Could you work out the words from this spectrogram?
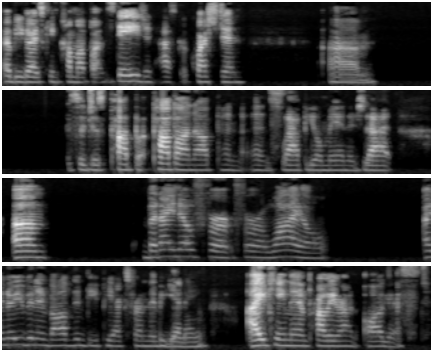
of you guys can come up on stage and ask a question. Um, so just pop pop on up and and slap you'll manage that. Um, but I know for for a while I know you've been involved in BPX from the beginning. I came in probably around August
